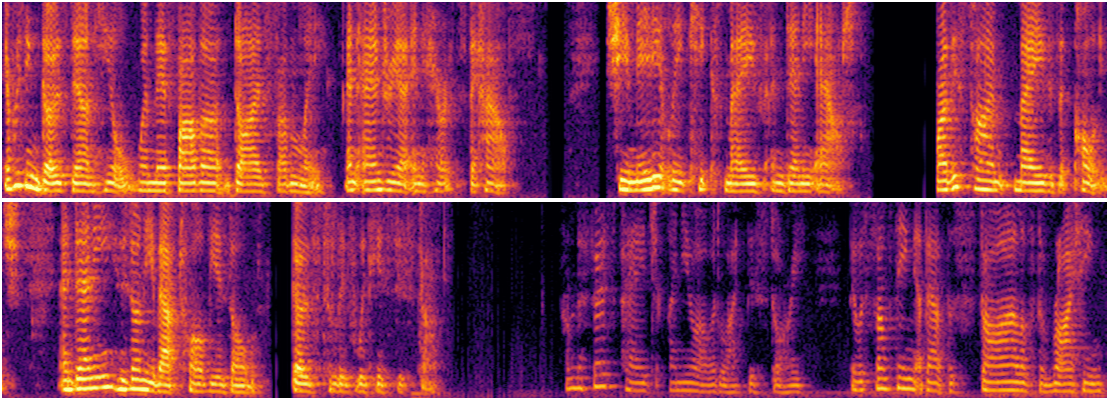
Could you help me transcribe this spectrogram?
Everything goes downhill when their father dies suddenly and Andrea inherits the house. She immediately kicks Maeve and Danny out. By this time, Maeve is at college, and Danny, who's only about 12 years old, goes to live with his sister. From the first page, I knew I would like this story. There was something about the style of the writing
